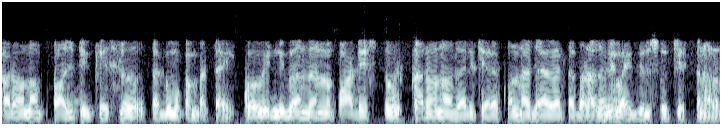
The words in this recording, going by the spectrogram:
కరోనా పాజిటివ్ కేసులు తగ్గుముఖం పట్టాయి. కోవిడ్ నిబంధనలు పాటిస్తూ కరోనా దరి చేరకుండా జాగ్రత్త పడాలని వైద్యులు సూచిస్తున్నారు.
